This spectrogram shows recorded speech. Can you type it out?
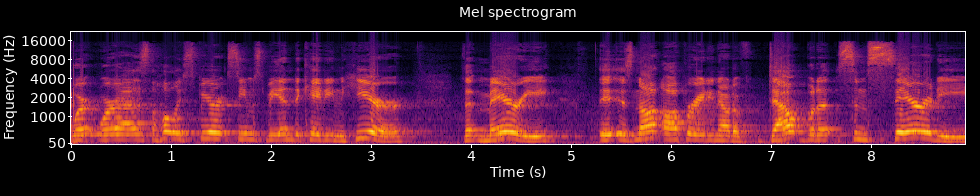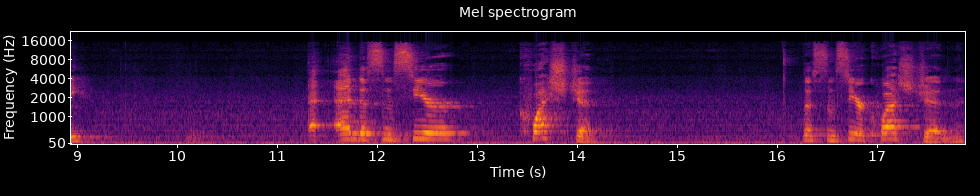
Whereas the Holy Spirit seems to be indicating here that Mary is not operating out of doubt, but a sincerity and a sincere question. The sincere question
